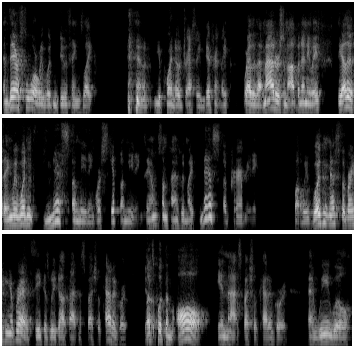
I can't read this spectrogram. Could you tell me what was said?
And therefore, we wouldn't do things like, you know, you point out dressing differently, whether that matters or not. But anyway, the other thing, we wouldn't miss a meeting or skip a meeting. You know, sometimes we might miss a prayer meeting, but we wouldn't miss the breaking of bread. See, because we got that in a special category. Yeah. Let's put them all in that special category, and we will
